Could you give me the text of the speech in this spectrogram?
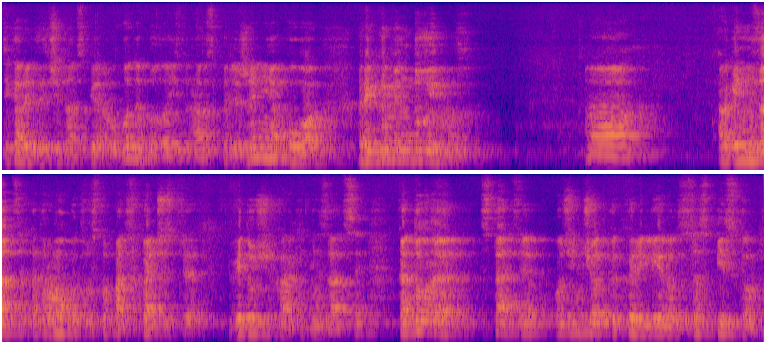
В декабре 2021 года было издано распоряжение о рекомендуемых э, организаций, которые могут выступать в качестве ведущих организаций, которые, кстати, очень четко коррелируют со списком,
